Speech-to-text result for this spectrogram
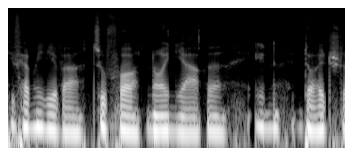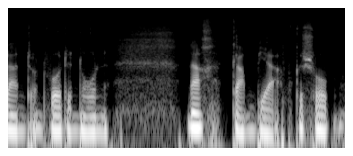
Die Familie war zuvor neun Jahre in Deutschland und wurde nun nach Gambia abgeschoben.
